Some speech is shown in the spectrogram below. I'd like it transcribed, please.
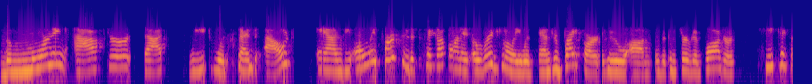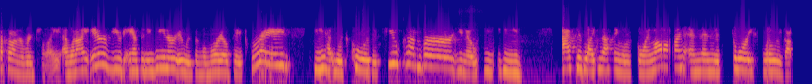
the morning after that tweet was sent out. And the only person to pick up on it originally was Andrew Breitbart, who um, is a conservative blogger. He picked up on originally. And when I interviewed Anthony Weiner, it was the Memorial Day parade. He was cool as a cucumber. You know, he, he acted like nothing was going on. And then this story slowly got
